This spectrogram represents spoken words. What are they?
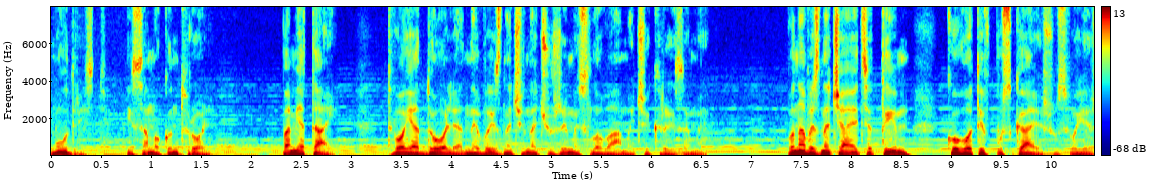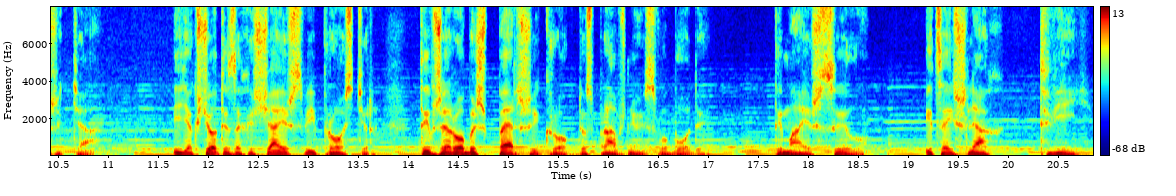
мудрість і самоконтроль. Пам'ятай, твоя доля не визначена чужими словами чи кризами. Вона визначається тим, кого ти впускаєш у своє життя. І якщо ти захищаєш свій простір, ти вже робиш перший крок до справжньої свободи. Ти маєш силу, і цей шлях твій.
